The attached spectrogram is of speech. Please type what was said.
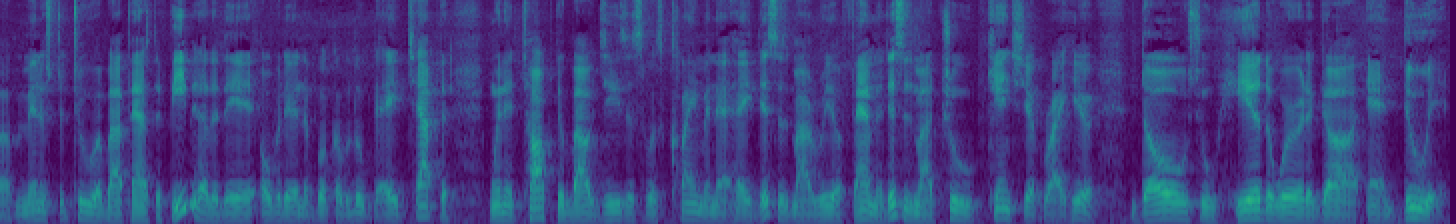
uh, ministered to by Pastor Phoebe the other day over there in the book of Luke, the eighth chapter when it talked about Jesus was claiming that, hey, this is my real family. This is my true kinship right here. Those who hear the word of God and do it,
